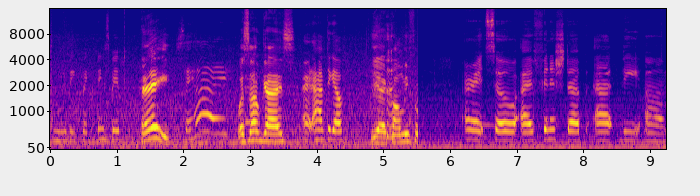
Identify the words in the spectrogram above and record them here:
I'm gonna be quick. Thanks, babe. Hey, Say hi. what's up, guys? All right, I have to go. Yeah, call me for. All right, so I finished up at the um,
